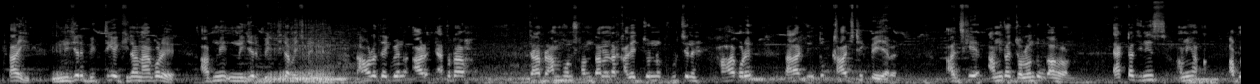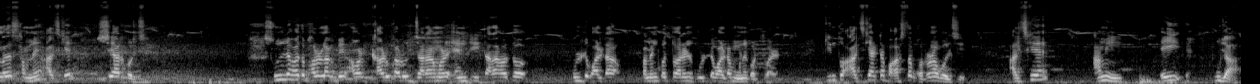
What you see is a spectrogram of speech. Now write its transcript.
তাই নিজের বৃত্তিকে ঘৃণা না করে আপনি নিজের বৃত্তিটা বেছে নেবেন। তাহলে দেখবেন আর এতটা যারা ব্রাহ্মণ সন্তানেরা কাজের জন্য ঘুরছেন, হাহা করে, তারা কিন্তু কাজ ঠিক পেয়ে যাবেন। আজকে আমি তার জ্বলন্ত উদাহরণ। একটা জিনিস আমি আপনাদের সামনে আজকে শেয়ার করছি। শুনলে হয়তো ভালো লাগবে, আবার কারু কারু যারা আমার অ্যান্টি তারা হয়তো উল্টো পাল্টা কমেন্ট করতে পারেন উল্টো পাল্টা মনে করতে পারেন। কিন্তু আজকে একটা বাস্তব ঘটনা বলছি। আজকে আমি এই পূজা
